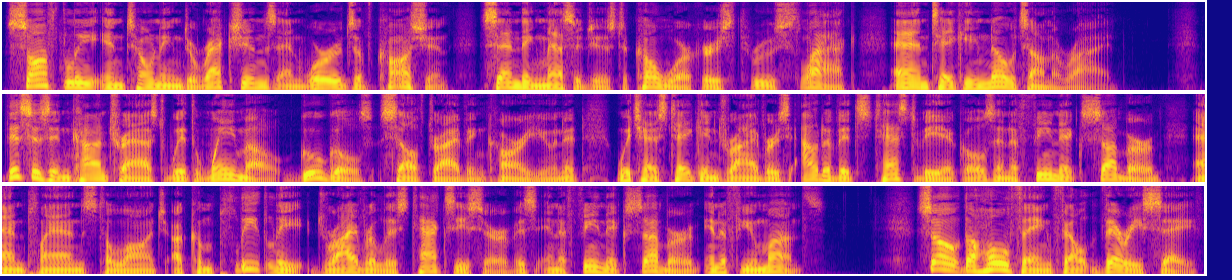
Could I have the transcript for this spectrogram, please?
softly intoning directions and words of caution, sending messages to coworkers through Slack, and taking notes on the ride. This is in contrast with Waymo, Google's self driving car unit, which has taken drivers out of its test vehicles in a Phoenix suburb and plans to launch a completely driverless taxi service in a Phoenix suburb in a few months. So the whole thing felt very safe.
